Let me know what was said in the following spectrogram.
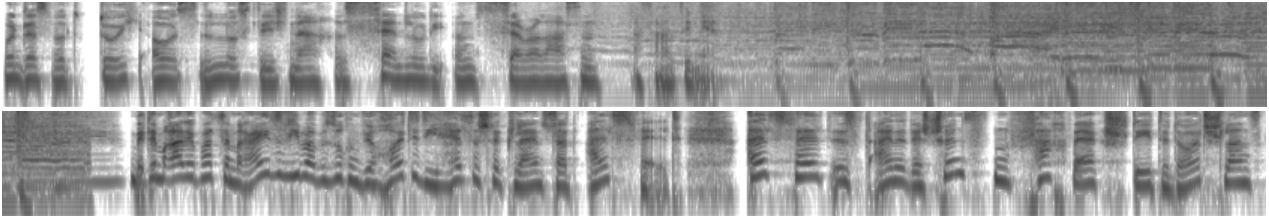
Und das wird durchaus lustig. Nach St. Ludi und Sarah Larson erfahren Sie mehr. Mit dem Radio Potsdam Reisefieber besuchen wir heute die hessische Kleinstadt Alsfeld. Alsfeld ist eine der schönsten Fachwerkstädte Deutschlands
